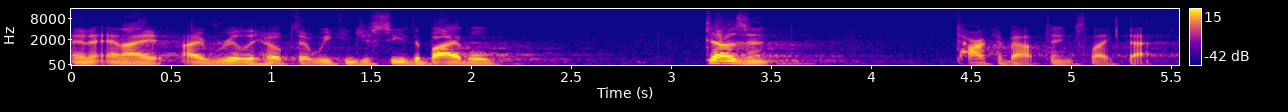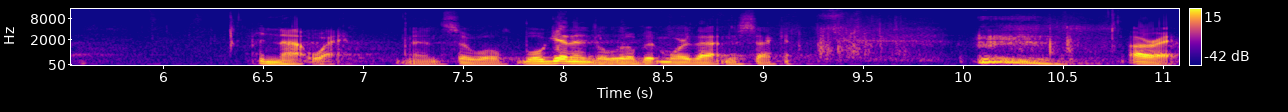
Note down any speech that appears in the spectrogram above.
and and I, I really hope that we can just see the Bible doesn't talk about things like that in that way. And so we'll, we'll get into a little bit more of that in a second. All right.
